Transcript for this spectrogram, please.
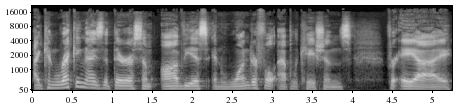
I can recognize that there are some obvious and wonderful applications for AI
